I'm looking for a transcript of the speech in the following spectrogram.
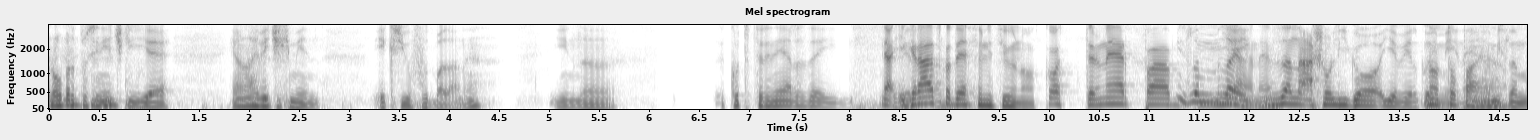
Robert Posinečki je eno največjih imen ex-ju futbala. Ne? In uh, kot trener zdaj. Ja, igralsko definitivno, kot trener pa Mislim, ja, lej, za našo ligo je veliko. No, ime, to pa ne. ja. Mislim,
